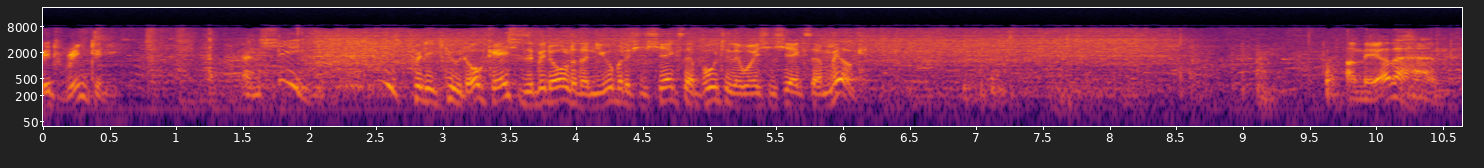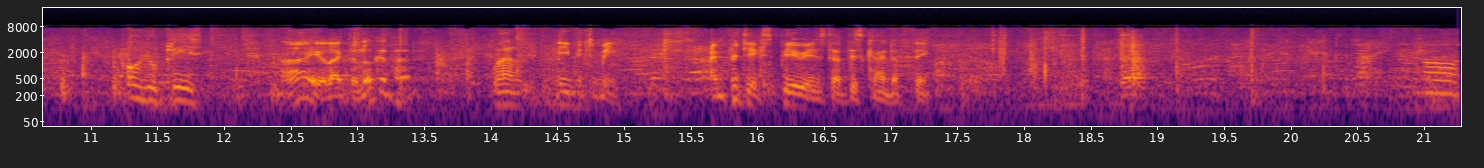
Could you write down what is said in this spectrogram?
bit wrinkly. And she, she's pretty cute. Okay, she's a bit older than you, but if she shakes her booty the way she shakes her milk. On the other hand, Oh, no, please. ah, you like the look of her. Well, Leave it to me. I'm pretty experienced at this kind of thing. Oh,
